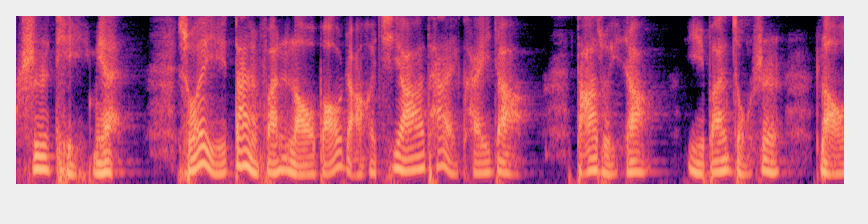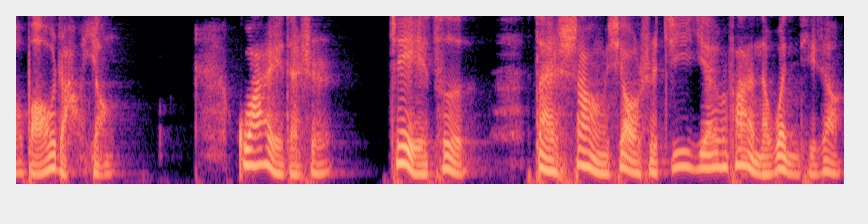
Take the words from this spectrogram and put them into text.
失体面。所以，但凡老保长和七阿太开仗、打嘴仗，一般总是老保长赢。怪的是，这次。在上校是鸡奸犯的问题上，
